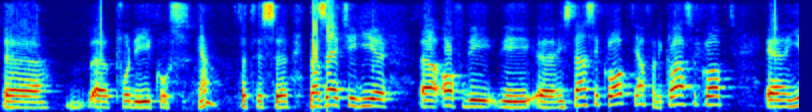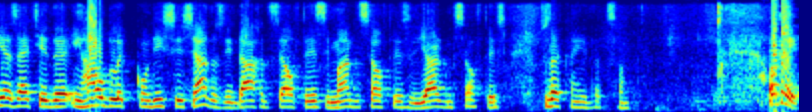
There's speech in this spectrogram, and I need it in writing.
eh, voor de equals. Ja? Dat is, dan zet je hier of die, die instantie klopt, ja, van de klasse klopt. En hier zet je de inhoudelijke condities, ja, dus die dagen hetzelfde is, die maand hetzelfde is, die jaar hetzelfde is. Dus dan kan je dat. Oké,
